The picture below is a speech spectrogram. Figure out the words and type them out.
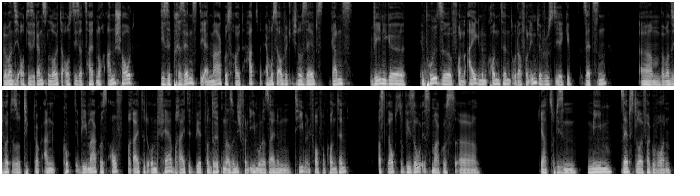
wenn man sich auch diese ganzen Leute aus dieser Zeit noch anschaut, diese Präsenz, die ein Markus heute hat, er muss ja auch wirklich nur selbst ganz wenige Impulse von eigenem Content oder von Interviews, die er gibt, setzen. Ähm, wenn man sich heute so TikTok anguckt, wie Markus aufbereitet und verbreitet wird von Dritten, also nicht von ihm oder seinem Team in Form von Content. Was glaubst du, wieso ist Markus äh, ja zu diesem Meme Selbstläufer geworden?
